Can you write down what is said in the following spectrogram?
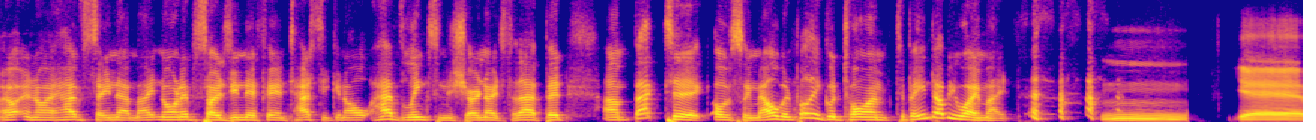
Uh, and I have seen that, mate. Nine episodes in there, fantastic. And I'll have links in the show notes for that. But um, back to obviously Melbourne, probably a good time to be in WA, mate. mm, yeah,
